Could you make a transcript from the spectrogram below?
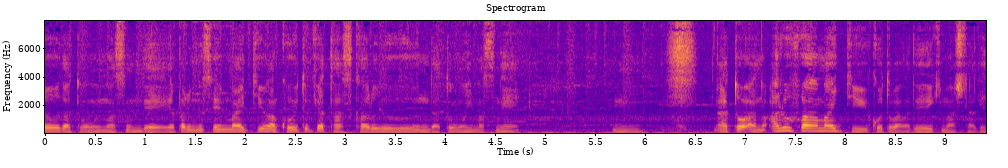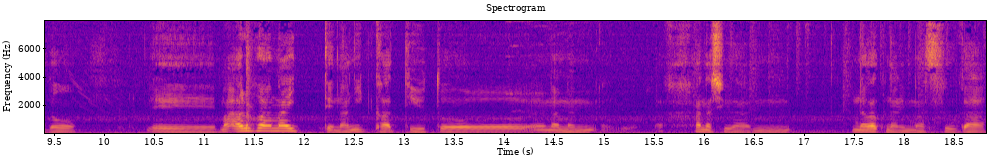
重だと思いますんで、やっぱり無洗米っていうのはこういう時は助かるんだと思いますね。うん、あとあの、アルファ米っていう言葉が出てきましたけど、えーまあ、アルファ米って何かっていうと、まあまあ、話が長くなりますが、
